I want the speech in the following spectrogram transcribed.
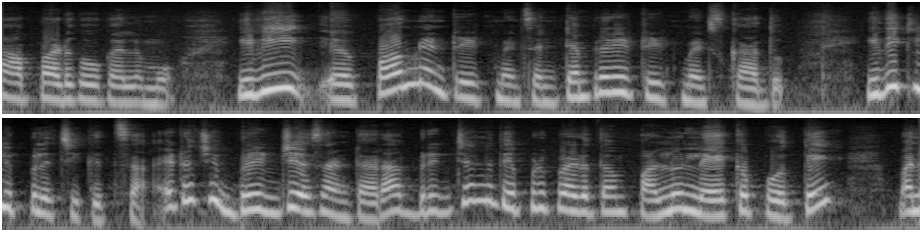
కాపాడుకోగలము. ఇవి పర్మనెంట్ ట్రీట్మెంట్స్ అండి టెంపరీ ట్రీట్మెంట్స్ కాదు. ఇది క్లిప్పుల చికిత్స. ఎటు వచ్చి బ్రిడ్జెస్ అంటారా? బ్రిడ్జ్ అనేది ఎప్పుడు పెడతాం? పళ్ళు లేకపోతే మన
